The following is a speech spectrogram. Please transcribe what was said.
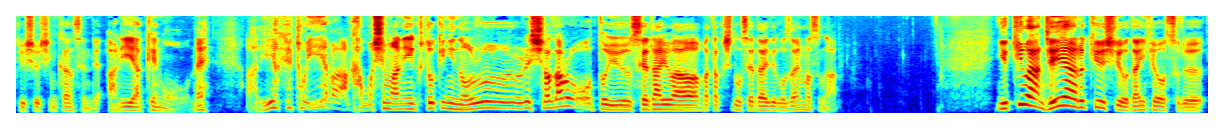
九州新幹線で有明号ね有明といえば鹿児島に行く時に乗る列車だろうという世代は私の世代でございますが雪は JR 九州を代表する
